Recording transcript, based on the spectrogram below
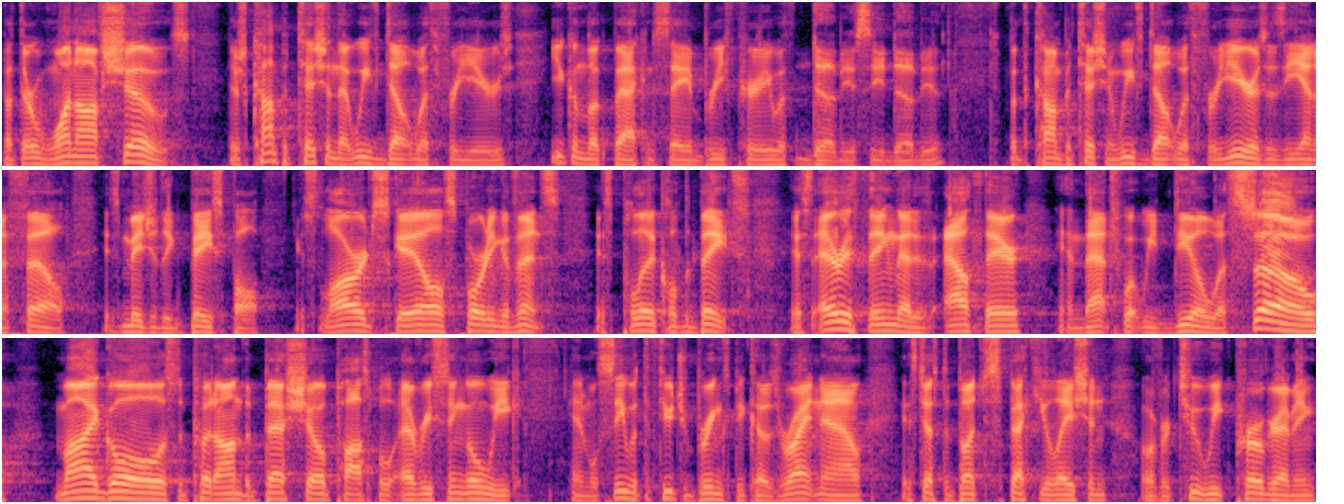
but they're one-off shows. There's competition that we've dealt with for years. You can look back and say a brief period with WCW, but the competition we've dealt with for years is the NFL, is Major League Baseball, it's large-scale sporting events, it's political debates, it's everything that is out there, and that's what we deal with. So my goal is to put on the best show possible every single week, and we'll see what the future brings because right now it's just a bunch of speculation over two week programming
